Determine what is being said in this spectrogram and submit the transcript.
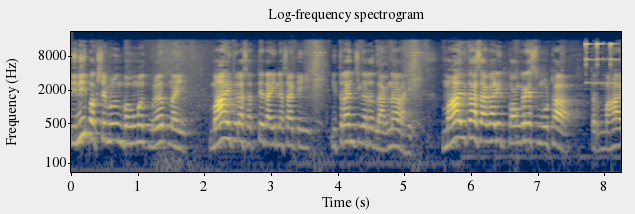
तिन्ही पक्ष मिळून बहुमत मिळत नाही. महायुतीला सत्तेत आणण्यासाठी इतरांची गरज लागणार आहे. महाविकास आघाडीत काँग्रेस मोठा तर महा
